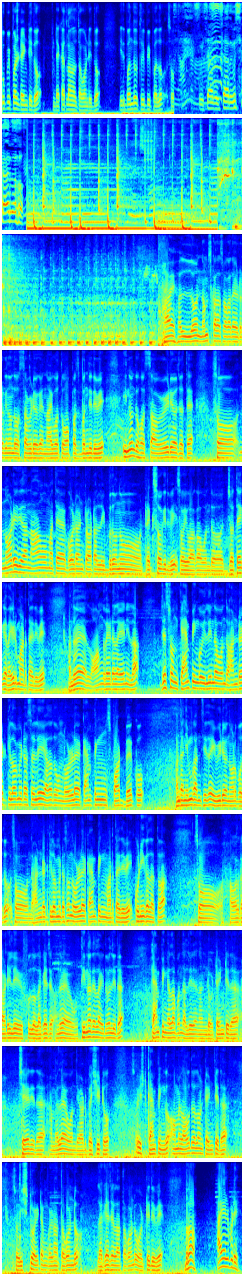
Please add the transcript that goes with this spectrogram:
Two people tent ಇದು ಡೆಕತ್ಲಾನಲ್ಲಿ ತೊಗೊಂಡಿದ್ದು. ಇದು ಬಂದು ತ್ರೀ ಪೀಪಲ್ಲು ಸೊ ಹುಷಾರು ಹುಷಾರು ಹುಷಾರು. ಹಾಯ್ ಹಲೋ ನಮಸ್ಕಾರ ಸ್ವಾಗತ ಎಲ್ರಿಗೂ. ಇನ್ನೊಂದು ಹೊಸ ವೀಡಿಯೋಗೆ ನಾವು ಇವತ್ತು ವಾಪಸ್ ಬಂದಿದ್ದೀವಿ. ಇನ್ನೊಂದು ಹೊಸ ವೀಡಿಯೋ ಜೊತೆ. ಸೊ ನೋಡಿದ್ದೀರಾ ನಾವು ಮತ್ತು ಗೋಲ್ಡನ್ ಟ್ರಾಟಲ್ ಇಬ್ಬರೂ ಟ್ರೆಕ್ಸ್ ಹೋಗಿದ್ವಿ. ಸೊ ಇವಾಗ ಒಂದು ಜೊತೆಗೆ ರೈಡ್ ಮಾಡ್ತಾಯಿದ್ದೀವಿ ಅಂದರೆ ಲಾಂಗ್ ರೈಡೆಲ್ಲ ಏನಿಲ್ಲ. ಜಸ್ಟ್ ಒಂದು ಕ್ಯಾಂಪಿಂಗು ಇಲ್ಲಿಂದ ಒಂದು ಹಂಡ್ರೆಡ್ ಕಿಲೋಮೀಟರ್ಸಲ್ಲಿ ಯಾವುದಾದ್ರು ಒಂದು ಒಳ್ಳೆ ಕ್ಯಾಂಪಿಂಗ್ ಸ್ಪಾಟ್ ಬೇಕು ಅಂತ ನಿಮ್ಗೆ ಅನಿಸಿದ್ರೆ ಈ ವಿಡಿಯೋ ನೋಡ್ಬೋದು. ಸೊ ಒಂದು ಹಂಡ್ರೆಡ್ ಕಿಲೋಮೀಟರ್ಸ್ ಒಂದು ಒಳ್ಳೆ ಕ್ಯಾಂಪಿಂಗ್ ಮಾಡ್ತಾಯಿದ್ದೀವಿ ಕುಣಿಗಲ್ ಅಥವಾ ಸೊ ಅವ್ರ ಗಾಡೀಲಿ ಫುಲ್ಲು ಲಗೇಜ್ ಅಂದರೆ ತಿನ್ನೋದೆಲ್ಲ ಇದರಲ್ಲಿದೆ. ಕ್ಯಾಂಪಿಂಗ್ ಎಲ್ಲ ಬಂದು ಅಲ್ಲಿದೆ, ನಂದು ಟೆಂಟ್ ಇದೆ ಚೇರ್ ಇದೆ, ಆಮೇಲೆ ಒಂದು ಎರಡು ಬೆಡ್ಶೀಟು ಸೊ ಇಷ್ಟು ಕ್ಯಾಂಪಿಂಗು ಆಮೇಲೆ ಅವ್ರದ್ದೆಲ್ಲ ಒಂದು ಟೆಂಟ್ ಇದೆ. ಸೊ ಇಷ್ಟು ಐಟಮ್ಗಳನ್ನ ತೊಗೊಂಡು ಲಗೇಜ್ ಎಲ್ಲ ತೊಗೊಂಡು ಹೊರಟಿದ್ದೀವಿ ಬ್ರೋ ಹಾಯ್ ಹೇಳ್ಬಿಡಿ.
